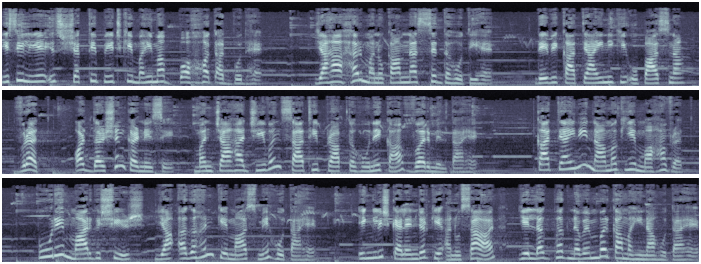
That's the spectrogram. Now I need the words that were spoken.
इसीलिए इस शक्तिपीठ की महिमा बहुत अद्भुत है। यहाँ हर मनोकामना सिद्ध होती है। देवी कात्यायनी की उपासना, व्रत और दर्शन करने से मनचाहा जीवन साथी प्राप्त होने का वर मिलता है। कात्यायनी नामक ये महाव्रत पूरे मार्ग शीर्ष या अगहन के मास में होता है। इंग्लिश कैलेंडर के अनुसार ये लगभग नवंबर का महीना होता है।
